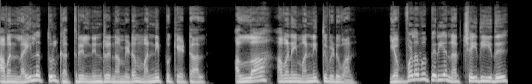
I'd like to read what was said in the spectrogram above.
அவன் லைலத்துல் கத்ரில் நின்று நம்மிடம் மன்னிப்பு கேட்டால் அல்லாஹ் அவனை மன்னித்து விடுவான். எவ்வளவு பெரிய நற்செய்தி இது?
